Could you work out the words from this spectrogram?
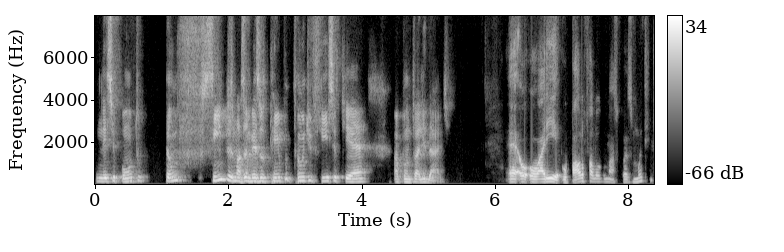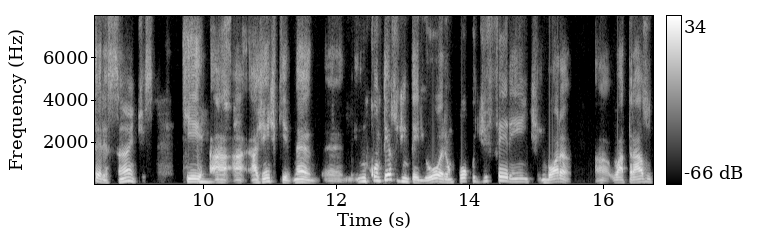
nesse ponto tão simples, mas ao mesmo tempo tão difícil que é a pontualidade. É, o, o Ari, o Paulo falou algumas coisas muito interessantes que a, a, a, gente que, né, é, em contexto de interior é um pouco diferente, embora a, o atraso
